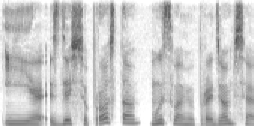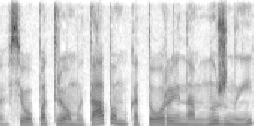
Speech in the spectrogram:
И здесь все просто. Мы с вами пройдемся всего по трем этапам, которые нам нужны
